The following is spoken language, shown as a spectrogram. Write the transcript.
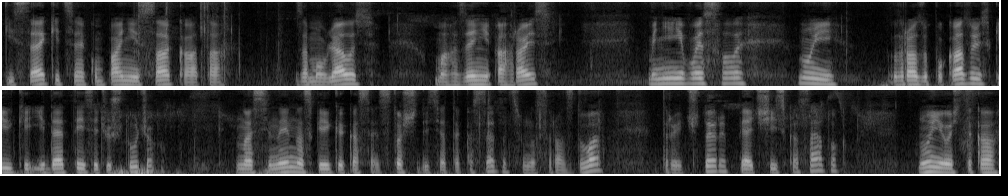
Кісекі це компанії Саката. Замовлялось в магазині Аграйс. Мені її вислали. Ну і зразу показую, скільки йде тисячу штучок на сіни, на скільки касет. 160 касета, це у нас раз, два, три, чотири, п'ять, шість касеток. Ну і ось така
